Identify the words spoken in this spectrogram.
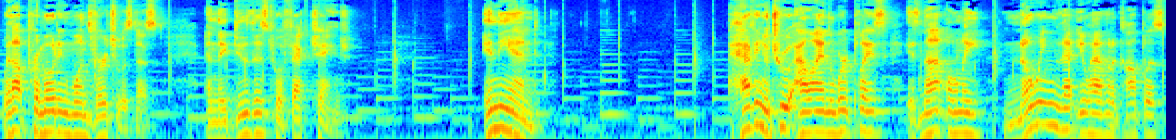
without promoting one's virtuousness. And they do this to affect change. In the end, having a true ally in the workplace is not only knowing that you have an accomplice,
